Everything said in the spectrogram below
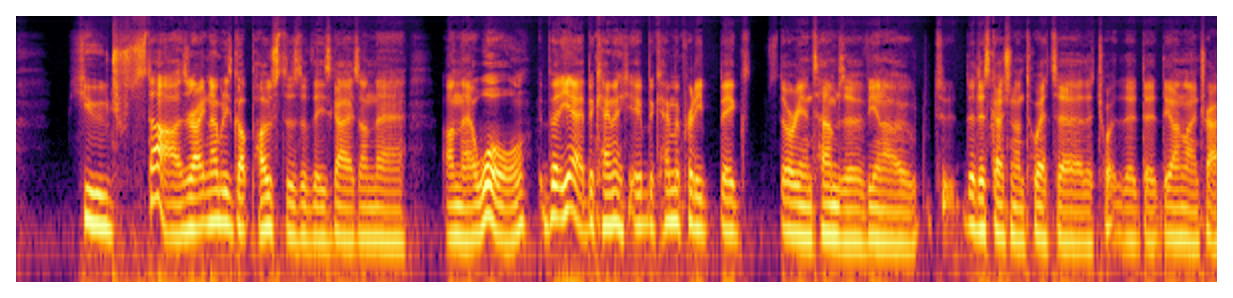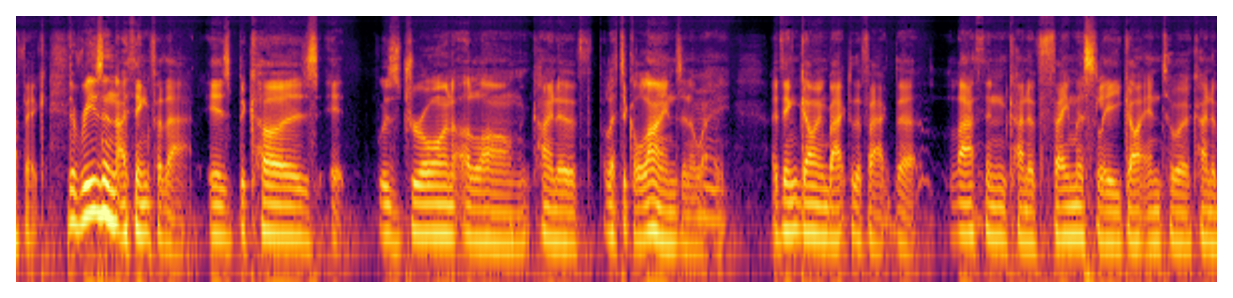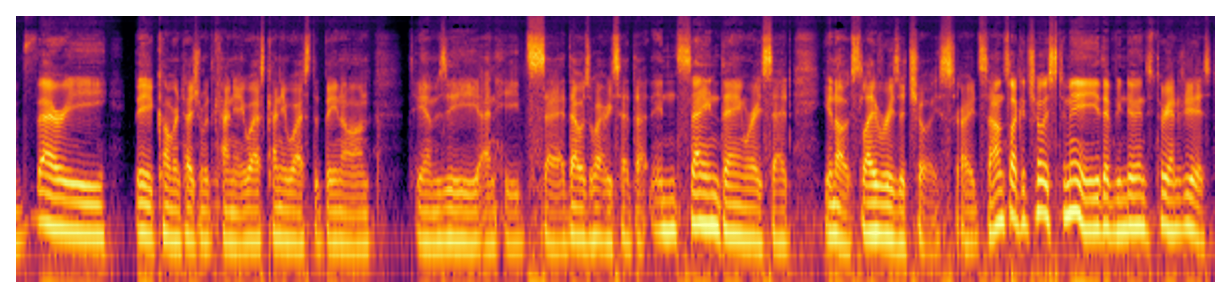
huge stars, right? Nobody's got posters of these guys on their on their wall. But yeah, it became a it became a pretty big story in terms of you know t- the discussion on Twitter, the, tw- the the the online traffic. The reason I think for that is because it was drawn along kind of political lines in a mm. way. I think going back to the fact that Lathan kind of famously got into a kind of very big confrontation with Kanye West. Kanye West had been on TMZ and he'd said, that was where he said that insane thing where he said, you know, slavery is a choice, right? Sounds like a choice to me. They've been doing for 300 years.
